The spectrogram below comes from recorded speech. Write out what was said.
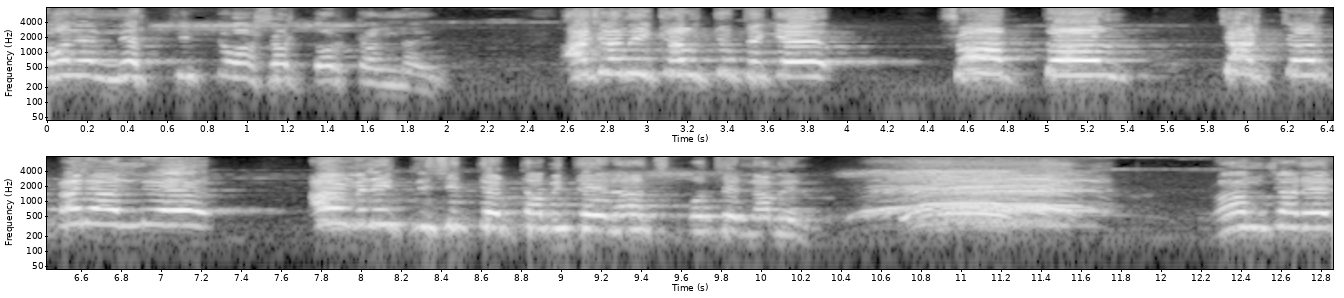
দলের নেতৃত্ব আসার দরকার নাই। আগামী কালকে থেকে সব দল চার চার ব্যানার নিয়ে আওয়ামী লীগ নিষিদ্ধের দাবিতে রাজপথে নামেন। রমজানের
